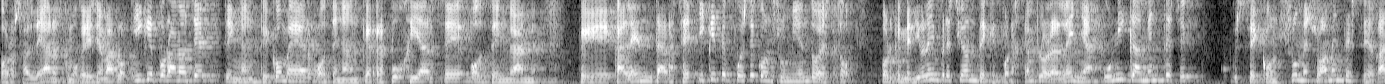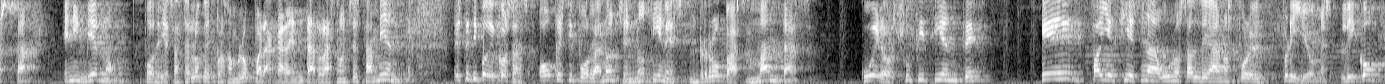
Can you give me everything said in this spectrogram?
o los aldeanos, como queréis llamarlo, y que por la noche tengan que comer o tengan que refugiarse o tengan que calentarse y que te fuese consumiendo esto. Porque me dio la impresión de que, por ejemplo, la leña únicamente se, se consume, solamente se gasta en invierno. Podrías hacerlo que, por ejemplo, para calentar las noches también. Este tipo de cosas. O que si por la noche no tienes ropas, mantas, cuero suficiente, que falleciesen algunos aldeanos por el frío, ¿me explico?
